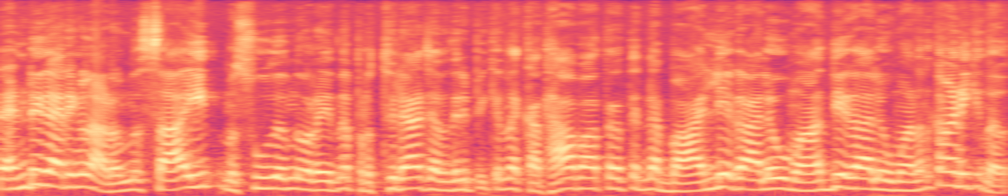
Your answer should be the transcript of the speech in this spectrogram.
രണ്ട് കാര്യങ്ങളാണ്. ഒന്ന് സായിദ് മസൂദ് എന്ന് പറയുന്ന പൃഥ്വിരാജ് അവതരിപ്പിക്കുന്ന കഥാപാത്രത്തിന്റെ ബാല്യകാലവും ആദ്യകാലവുമാണ് അത് കാണിക്കുന്നത്.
